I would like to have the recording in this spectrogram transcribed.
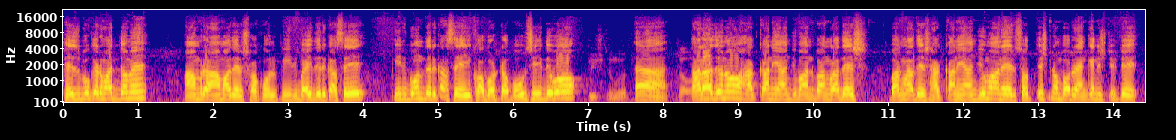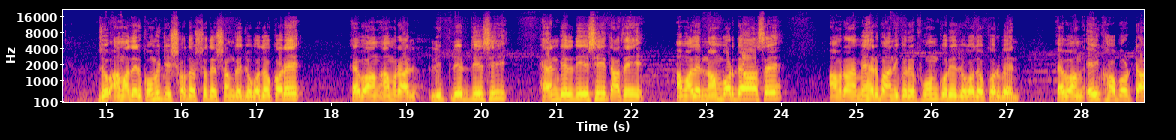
ফেসবুকের মাধ্যমে আমরা আমাদের সকল পীর ভাইদের কাছে পীর বোনদের কাছে এই খবরটা পৌঁছে দেব। হ্যাঁ তারা যেন হাক্কানি আঞ্জুমান বাংলাদেশ বাংলাদেশ হাক্কানি আঞ্জুমানের ছত্রিশ নম্বর র্যাঙ্ক ইনস্টিটিউটে আমাদের কমিটির সদস্যদের সঙ্গে যোগাযোগ করে এবং আমরা লিফলেট দিয়েছি, হ্যান্ডবিল দিয়েছি, তাতে আমাদের নম্বর দেওয়া আছে। আমরা মেহরবানি করে ফোন করে যোগাযোগ করবেন এবং এই খবরটা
